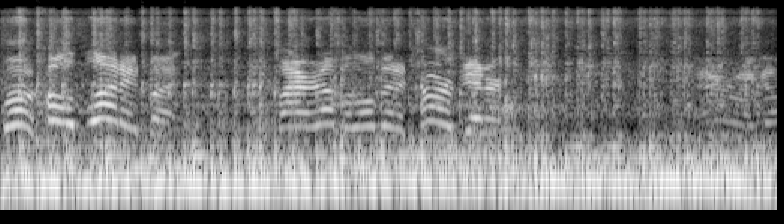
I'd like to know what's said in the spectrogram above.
A little cold blooded, but fired up a little bit of charge in her. There we go.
